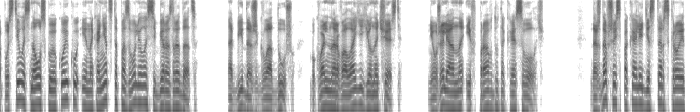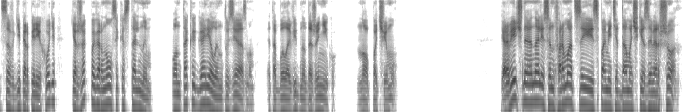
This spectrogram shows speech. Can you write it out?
Опустилась на узкую койку и, наконец-то, позволила себе разрыдаться. Обида жгла душу, буквально рвала ее на части. Неужели она и вправду такая сволочь? Дождавшись, пока леди Стер скроется в гиперпереходе, Кержак повернулся к остальным. Он так и горел энтузиазмом, это было видно даже Нику. Но почему? «Первичный анализ информации из памяти дамочки завершен», —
